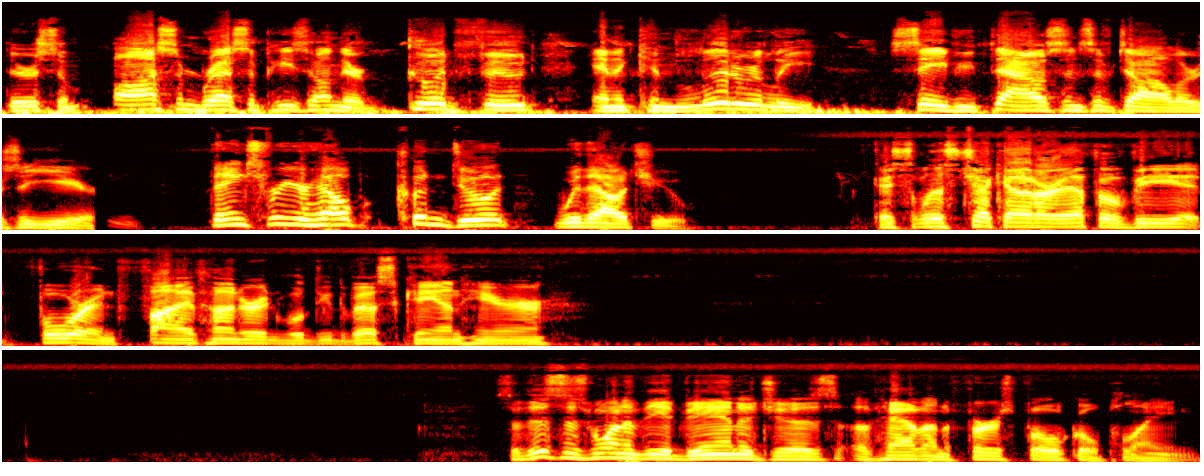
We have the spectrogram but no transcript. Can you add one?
There are some awesome recipes on there, good food, and it can literally save you thousands of dollars a year. Thanks for your help. Couldn't do it without you. Okay, so let's check out our FOV at 4 and 500. We'll do the best we can here. So this is one of the advantages of having a first focal plane.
